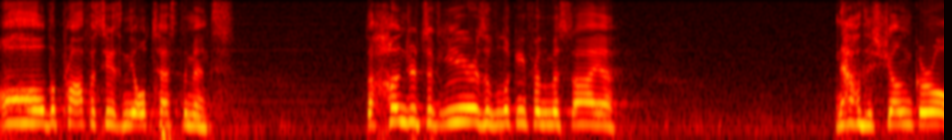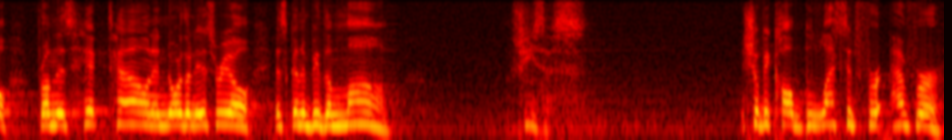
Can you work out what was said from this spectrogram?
All the prophecies in the Old Testament, the hundreds of years of looking for the Messiah. Now, this young girl from this hick town in northern Israel is going to be the mom of Jesus. She'll be called blessed forever.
